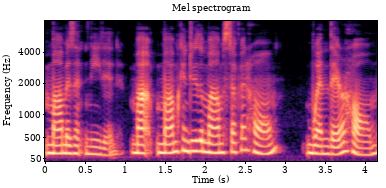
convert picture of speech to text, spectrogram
mom isn't needed. Mom, mom can do the mom stuff at home when they're home,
